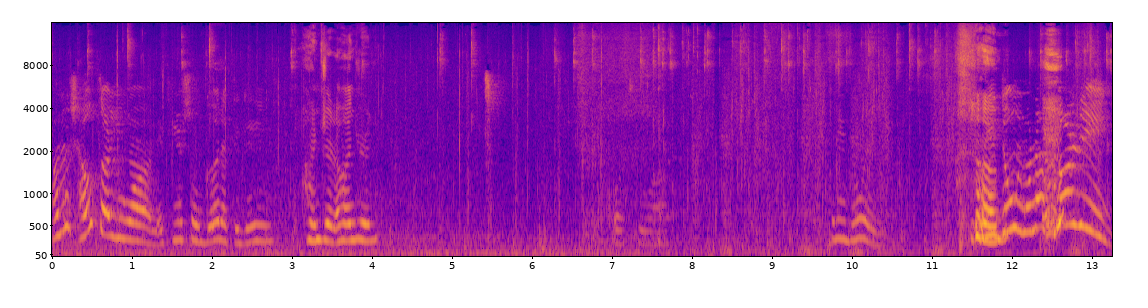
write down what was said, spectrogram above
How much health are you on if you're so good at the game? 100, 100. Of course you are. What are you doing? What are you doing? We're not starting!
